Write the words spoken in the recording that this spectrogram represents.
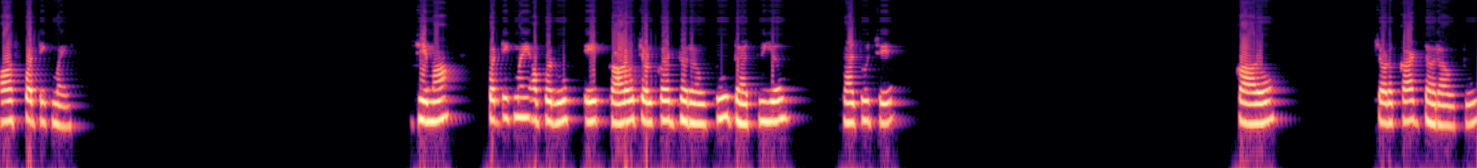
અસ્ફટિકમય જેમાં સ્ફટિકમય અપરૂપ એક કાળો ચળકટ ધરાવતું ધાતુય ધાતુ છે. કાળો ચળકાટ ધરાવતું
